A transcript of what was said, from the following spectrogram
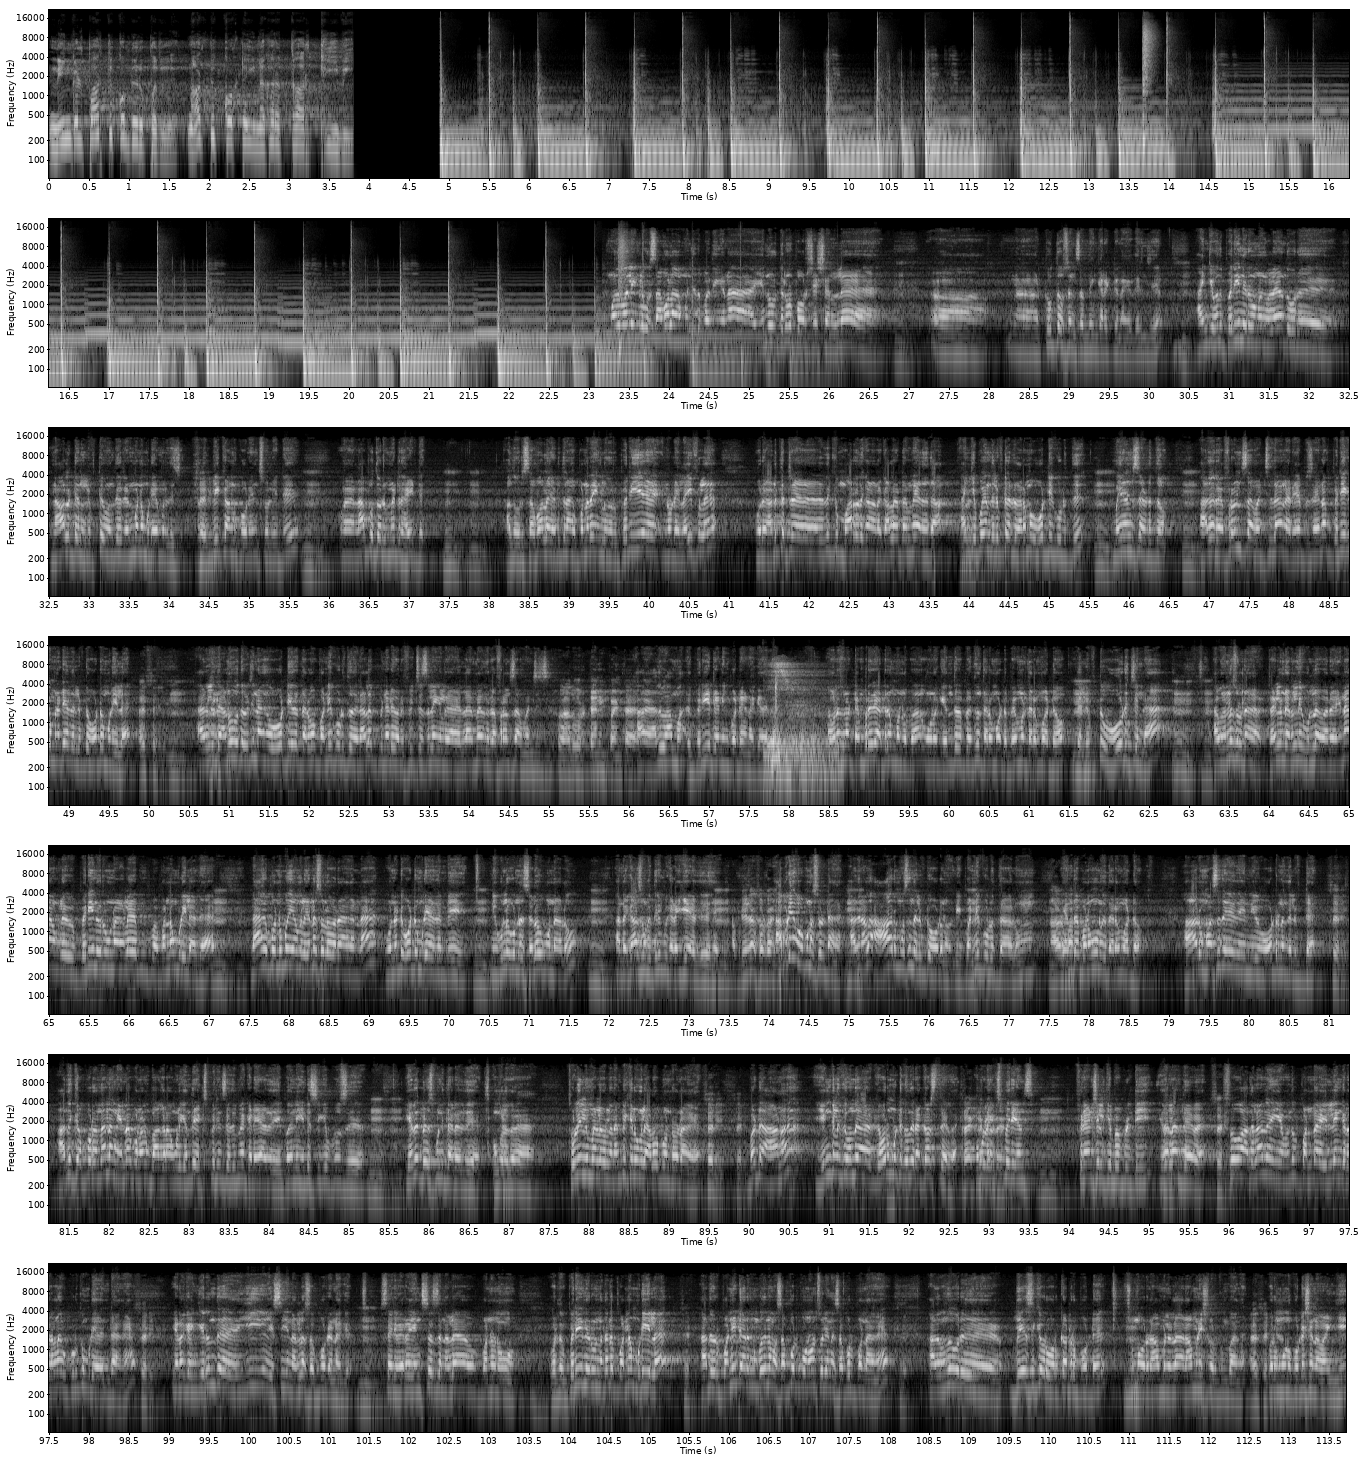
நீங்கள் பார்த்து கொண்டிருப்பது நாட்டுக்கோட்டை நகரத்தார் டிவி. முதல்ல எங்களுக்கு ஒரு சவாலாக அமைஞ்சது பார்த்தீங்கன்னா எண்ணூர் திருவள்ளூர் பவர் ஸ்டேஷனில் டூ தௌசண்ட் சம்திங் கரெக்ட் எனக்கு தெரிஞ்சு. அங்கே வந்து பெரிய நிறுவனங்களே அந்த ஒரு நாலு டன் லிஃப்ட் வந்து ரன் பண்ண முடியாமல் இருந்துச்சு. பீகான் கோடின்னு சொல்லிட்டு நாற்பத்தொரு மீட்டர் ஹைட்டு அது ஒரு சவாலாக எடுத்து நாங்கள் பண்ணது எங்களுக்கு ஒரு பெரிய என்னுடைய லைஃப்பில் ஒரு அடுத்த இதுக்கு மாறதுக்கான காலகட்டமே அதுதான். அங்கே போய் அந்த லிஃப்ட்டை தரமாக ஓட்டி கொடுத்து மெயின்ஸ் எடுத்தோம். அதை ரெஃபரன்ஸை வச்சு தான் நிறைய பேர் ஏன்னா பெரிய கம்யூனிட்டி அந்த லிஃப்ட்டை ஓட்ட முடியல. அதுல இந்த அனுபவத்தை வச்சு நாங்கள் ஓட்டி அதை தரமாக பண்ணி கொடுத்ததுனால பின்னாடி ஒரு ஃபீச்சர்ஸ்லாம் எங்களுக்கு எல்லாமே அது ரெஃபரன்ஸாக அமைஞ்சிச்சு. So, அது ஒரு டேர்னிங் பாயிண்ட் அது ஆமாம் அது பெரிய ட்ரைனிங் பண்ணேன் எனக்கு அதில். அவனை நான் டெம்பரரி அட்டன் பண்ணுப்பா. உனக்கு எந்த பேருக்கும் தரமாட்டோம் பேமெண்ட் தரமாட்டோம் இந்த லிஃப்ட் ஓடிச்சுன்னா அவங்க என்ன சொல்றாங்க? ட்ரைலர் நேரில் உள்ள வர ஏன்னா அவங்களுக்கு பெரிய நிறுவனங்களே பண்ண முடியல அதை. நாங்கள் பண்ணும்போது அவங்களுக்கு என்ன சொல்ல வராங்கன்னா உன்னிட்டு ஓட்ட முடியாது தம்பி. நீ உள்ள கொண்டு செலவு பண்ணாலும் அந்த காசு உனக்கு திரும்பி கிடைக்காது. அப்படிதான் சொல்றாங்க. அப்படியே ஓப்பன் சொல்லிட்டாங்க. அதனால ஆறு மாசம் இந்த லிஃப்ட் ஓடணும். நீ பண்ணி கொடுத்தாலும் எந்த பணமும் உனக்கு தர மாட்டோம் ஆறு மாசத்துக்கு நீ- ஓட்டணும் இந்த லிஃப்ட்டை. அதுக்கப்புறம் தான் நாங்க என்ன பண்ணலாம்னு பார்க்கலாம். உங்களுக்கு எந்த எக்ஸ்பீரியன்ஸ் எதுவுமே கிடையாது. இப்போ நீ இண்டஸ்ட்ரிக்கு புதுசு. எதை பேஸ் பண்ணி தரது உங்களுக்கு தொழில் மேல உள்ள நம்பிக்கையில் உங்களை அலோவ் பண்றோம் நாங்க. பட் ஆனா எங்களுக்கு வந்து கவர்மெண்ட்டுக்கு வந்து ரெக்கார்ட்ஸ் தேவை. Record. எக்ஸ்பீரியன்ஸ் ஃபினான்ஷியல் கேப்பபிலிட்டி இதெல்லாம் தேவை. ஸோ அதெல்லாம் நீங்க வந்து பண்ண இல்லைங்கிறதெல்லாம் கொடுக்க முடியாதுன்ட்டாங்க. எனக்கு அங்க இருந்த E இயும் எஸ்சியும் நல்ல சப்போர்ட் எனக்கு. சரி வேற யங்ஸ்டர்ஸ் நல்லா பண்ணணும். ஒருத்தர் பெரிய நிறுவனத்தில் பண்ண முடியல. அது ஒரு பண்ணிட்டே இருக்கும்போது நம்ம சப்போர்ட் பண்ணணும்னு சொல்லி எனக்கு சப்போர்ட் பண்ணாங்க. அது வந்து ஒரு பேசிக்காக ஒரு ஒர்க் ஆர்டர் போட்டு சும்மா ஒரு நாமினலாக நாமினேஷன் இருக்கும்பாங்க. ஒரு மூணு கொட்டேஷனை வாங்கி.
